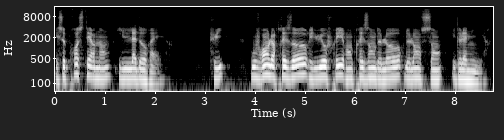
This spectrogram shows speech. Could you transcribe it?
et se prosternant, ils l'adorèrent. Puis, ouvrant leur trésor, ils lui offrirent en présent de l'or, de l'encens et de la myrrhe.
